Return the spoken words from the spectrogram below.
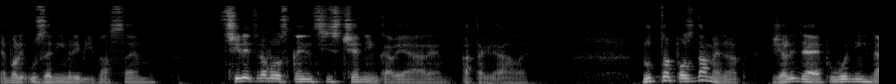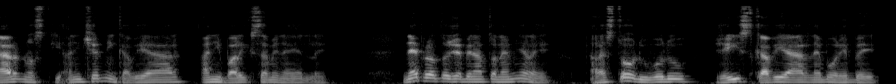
neboli uzeným rybím masem, litrovou sklenicí s černým kaviárem a tak dále. Nutno poznamenat, že lidé původních národností ani černý kaviár, ani balík sami nejedli. Ne proto, že by na to neměli, ale z toho důvodu, že jíst kaviár nebo ryby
